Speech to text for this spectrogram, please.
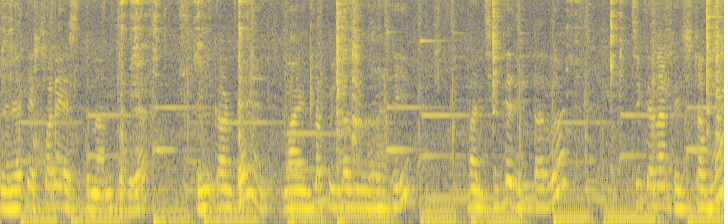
నేనైతే ఎక్కువనే వేసుకున్నాను కొద్దిగా. ఎందుకంటే మా ఇంట్లో పిల్లలు ఉన్నారండి. మంచిగా తింటారు. చికెన్ అంటే ఇష్టము.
